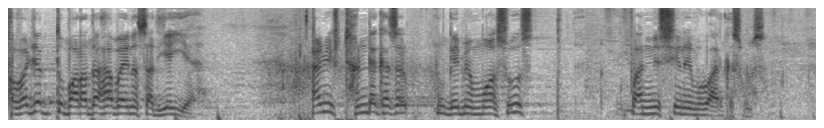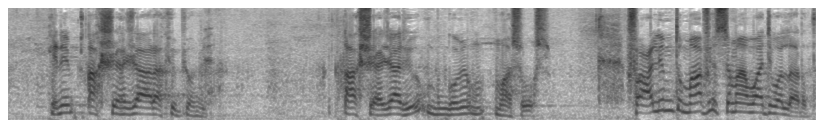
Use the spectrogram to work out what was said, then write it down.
فوجد تو بردہ بین صدیہ امش ٹھنڈک ہسا گئی میں محسوس پنس سین مبارکس مز یعنی اخ شہجار اخ پیو میں۔ اخ شہجار ہیو گو میں محسوس۔ فعلم تو معافی السماوات والارض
